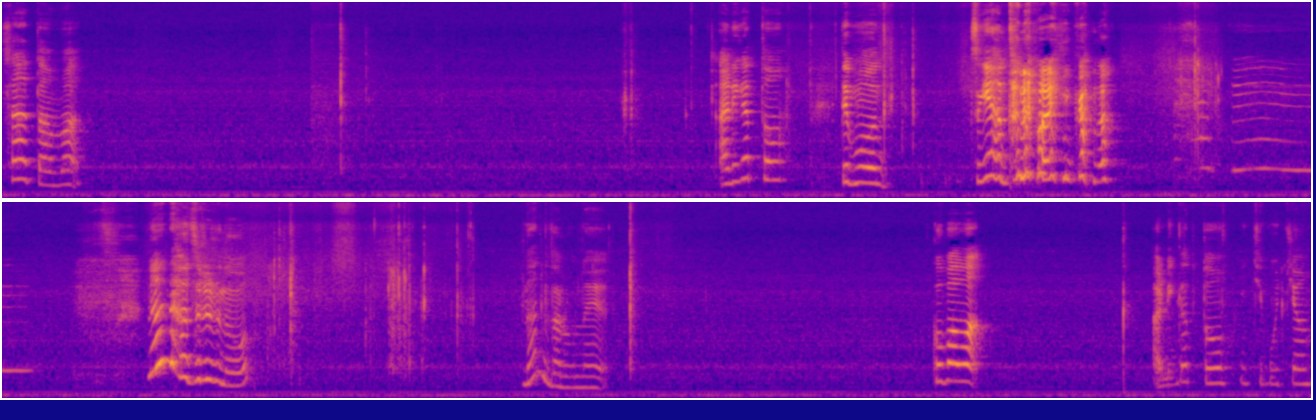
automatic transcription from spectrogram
サータンは。ありがとうでも次当たればいいかななんで外れるのなんでだろうねこんばんは。ありがとういちごちゃん。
